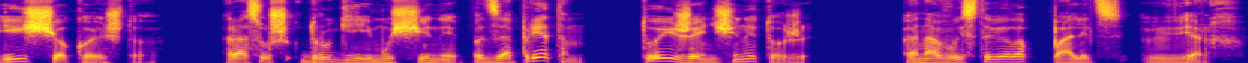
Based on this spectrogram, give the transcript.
И еще кое-что. Раз уж другие мужчины под запретом, то и женщины тоже. Она выставила палец вверх.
